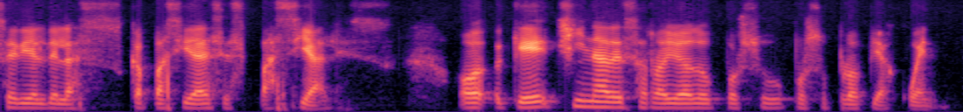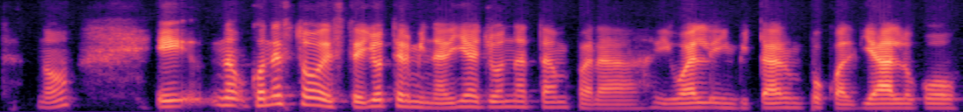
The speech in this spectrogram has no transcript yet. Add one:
sería el de las capacidades espaciales, que China ha desarrollado por su, por su propia cuenta. ¿No? Eh, no, con esto este, yo terminaría, Jonathan, para igual invitar un poco al diálogo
